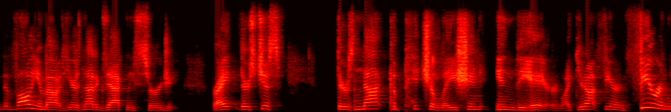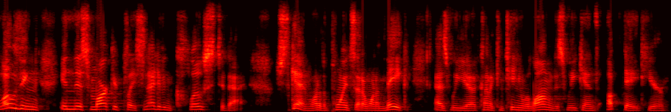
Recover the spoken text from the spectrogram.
the volume out here is not exactly surging, right? There's just there's not capitulation in the air. Like you're not fearing fear and loathing in this marketplace. You're not even close to that. Which is again one of the points that I want to make as we uh, kind of continue along this weekend's update here.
